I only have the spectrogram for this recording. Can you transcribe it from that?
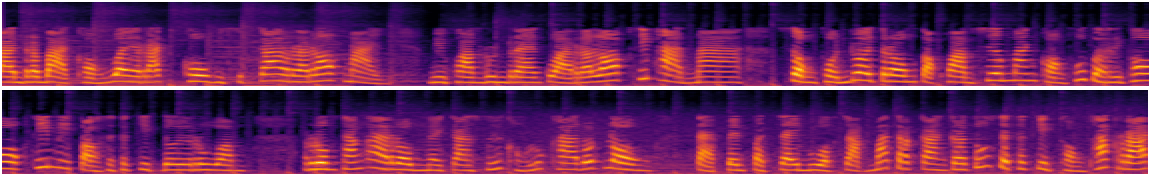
การระบาดของไวรัสโควิด -19 ระลอกใหม่ มีความรุนแรงกว่าระลอกที่ผ่านมา ส่งผลโดยตรงต่อความเชื่อมั่นของผู้บริโภคที่มีต่อเศรษฐกิจโดยรวม รวมทั้งอารมณ์ในการซื้อของลูกค้าลดลง แต่เป็นปัจจัยบวกจากมาตรการกระตุ้นเศรษฐกิจของภาครัฐ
